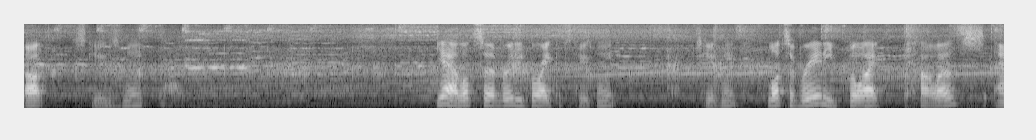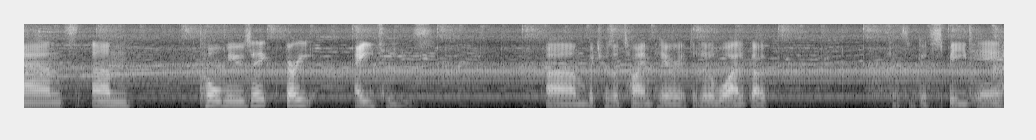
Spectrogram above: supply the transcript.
Oh, excuse me. Yeah, lots of really bright, excuse me, excuse me, lots of really bright colours and um, cool music. Very 80s, um, which was a time period a little while ago. Get some good speed here.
